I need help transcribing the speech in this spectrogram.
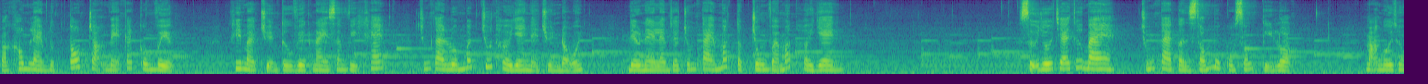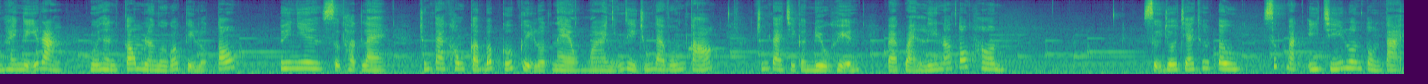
và không làm được tốt trọn vẹn các công việc. Khi mà chuyển từ việc này sang việc khác, chúng ta luôn mất chút thời gian để chuyển đổi. Điều này làm cho chúng ta mất tập trung và mất thời gian. Sự dối trá thứ ba, chúng ta cần sống một cuộc sống kỷ luật. Mọi người thường hay nghĩ rằng người thành công là người có kỷ luật tốt. Tuy nhiên, sự thật là chúng ta không cần bất cứ kỷ luật nào ngoài những gì chúng ta vốn có. Chúng ta chỉ cần điều khiển và quản lý nó tốt hơn sự dối trá thứ tư, sức mạnh ý chí luôn tồn tại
